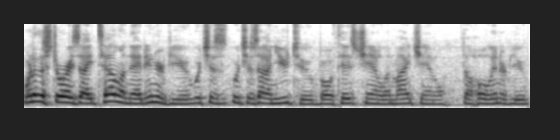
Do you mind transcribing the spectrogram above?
one of the stories I tell in that interview, which is which is on YouTube, both his channel and my channel, the whole interview.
